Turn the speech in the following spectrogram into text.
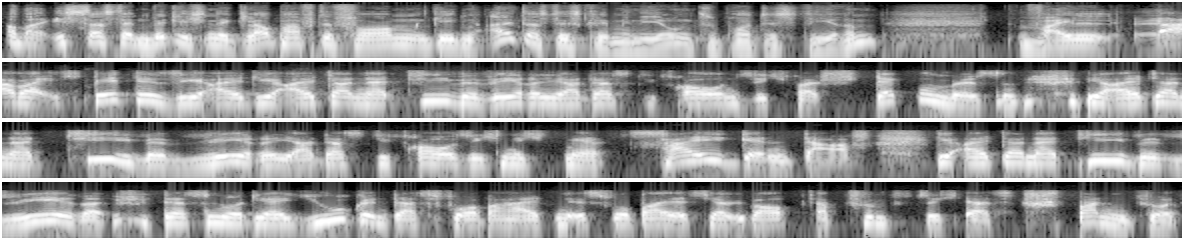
Aber ist das denn wirklich eine glaubhafte Form, gegen Altersdiskriminierung zu protestieren? Weil. Äh Aber ich bitte Sie, all die Alternative wäre ja, dass die Frauen sich verstecken müssen. Die Alternative wäre ja, dass die Frau sich nicht mehr zeigen darf. Die Alternative wäre, dass nur der Jugend das vorbehalten ist, wobei es ja überhaupt ab 50 erst spannend wird.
